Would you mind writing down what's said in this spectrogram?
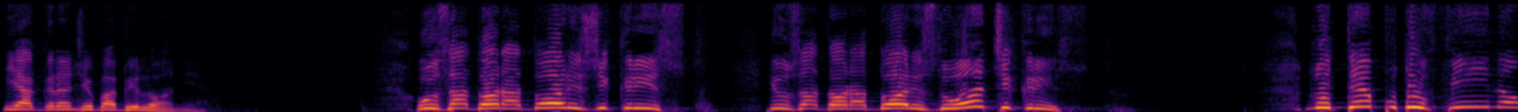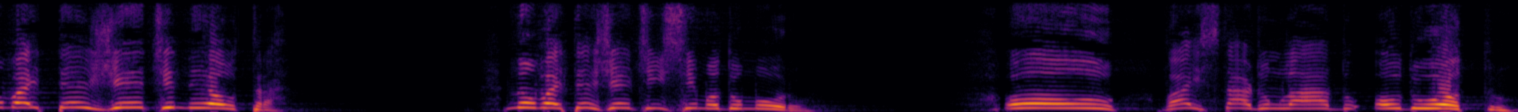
e a grande Babilônia. Os adoradores de Cristo e os adoradores do anticristo. No tempo do fim não vai ter gente neutra. Não vai ter gente em cima do muro. Ou vai estar de um lado ou do outro.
